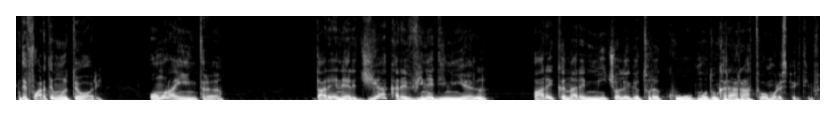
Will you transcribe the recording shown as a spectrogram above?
De foarte multe ori, omul ăla intră, dar energia care vine din el pare că nu are nicio legătură cu modul în care arată omul respectiv.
